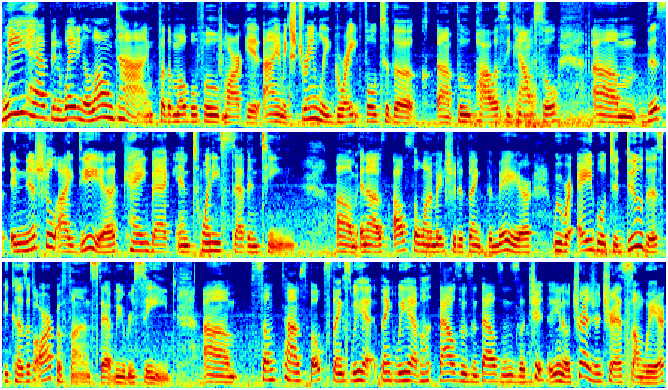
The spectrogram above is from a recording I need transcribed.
we have been waiting a long time for the mobile food market. I am extremely grateful to the uh, Food Policy Council. Um, this initial idea came back in 2017. Um, and I also want to make sure to thank the mayor. We were able to do this because of ARPA funds that we received. Um, sometimes folks thinks we think we have thousands and thousands of you know treasure chests somewhere,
